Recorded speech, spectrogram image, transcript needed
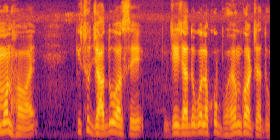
এমন হয়, কিছু জাদু আছে যে জাদুগুলো খুব ভয়ঙ্কর জাদু।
